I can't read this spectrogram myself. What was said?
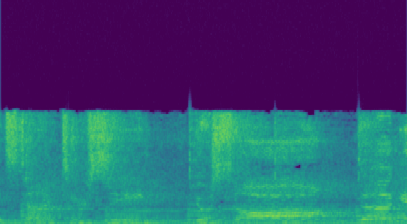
It's time to sing your song again.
